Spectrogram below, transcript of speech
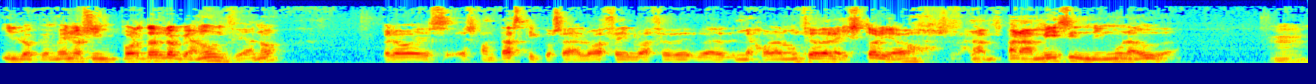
Y lo que menos importa es lo que anuncia, ¿no? Pero es, es fantástico, o sea, lo hace, lo hace el mejor anuncio de la historia, vamos, para, mí sin ninguna duda. Mm.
